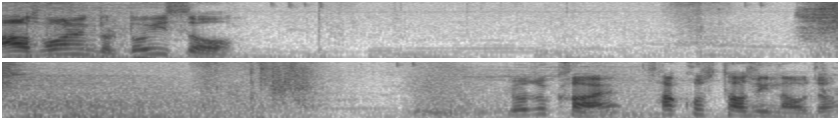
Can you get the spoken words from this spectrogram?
아 소환의 돌 또 있어 뾰족할 사코스 타 수이 나오죠?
